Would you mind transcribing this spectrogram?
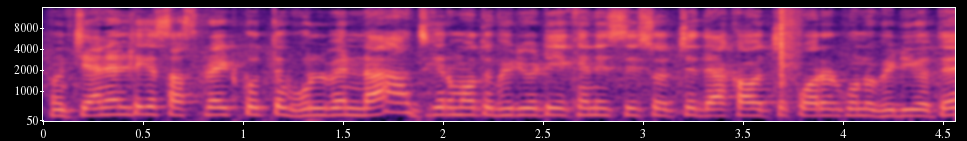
এবং চ্যানেলটিকে সাবস্ক্রাইব করতে ভুলবেন না। আজকের মতো ভিডিওটি এখানে শেষ হচ্ছে। দেখা হচ্ছে পরের কোনো ভিডিওতে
